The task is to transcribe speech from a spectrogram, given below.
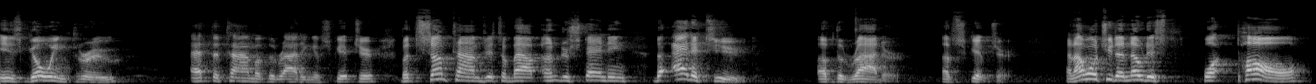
is going through at the time of the writing of Scripture, but sometimes it's about understanding the attitude of the writer of Scripture. And I want you to notice what Paul,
